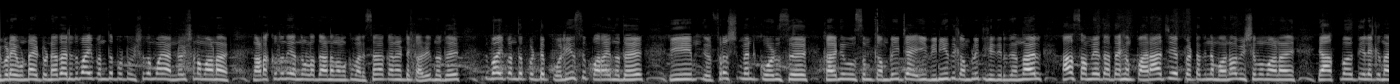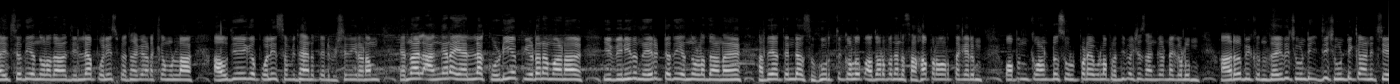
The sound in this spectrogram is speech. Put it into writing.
ഇവിടെ ഉണ്ടായിട്ടുണ്ട്. അതായത് ഇതുമായി ബന്ധപ്പെട്ട് വിശദമായ അന്വേഷണമാണ് നടക്കുന്നത് എന്നുള്ളതാണ് നമുക്ക് മനസ്സിലാക്കാനായിട്ട് കഴിയുന്നത്. ഇതുമായി ബന്ധപ്പെട്ട് പോലീസ് പറയുന്നത് ഈ റിഫ്രഷ്മെന്റ് കോഴ്സ് കഴിഞ്ഞ ദിവസം കംപ്ലീറ്റ് ഈ വിനീത് കംപ്ലീറ്റ് ചെയ്തിരുന്നു. എന്നാൽ ആ സമയത്ത് അദ്ദേഹം പരാജയപ്പെട്ടതിന്റെ മനോവിഷമമാണ് ഈ ആത്മഹത്യയിലേക്ക് നയിച്ചത് എന്നുള്ളതാണ് ജില്ലാ പോലീസ് മേധാവി അടക്കമുള്ള ഔദ്യോഗിക പോലീസ് സംവിധാനത്തിന്റെ വിശദീകരണം. എന്നാൽ അങ്ങനെയല്ല കൊടിയ പീഡനമാണ് ഈ വിനീത് നേരിട്ടത് എന്നുള്ളതാണ് അദ്ദേഹത്തിന്റെ സുഹൃത്തുക്കളും അതോടൊപ്പം തന്നെ സഹപ്രവർത്തകരും ഒപ്പം കോൺഗ്രസ് ഉൾപ്പെടെയുള്ള പ്രതിപക്ഷ സംഘടനകളും ആരോപിക്കുന്നത്. ഇത് ചൂണ്ടി ഇത് ചൂണ്ടിക്കാണിച്ച്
